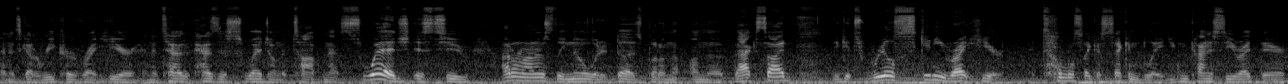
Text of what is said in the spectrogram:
and it's got a recurve right here and it has, has this swedge on the top and that swedge is to I don't honestly know what it does but on the on the back side it gets real skinny right here. It's almost like a second blade. You can kind of see right there.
